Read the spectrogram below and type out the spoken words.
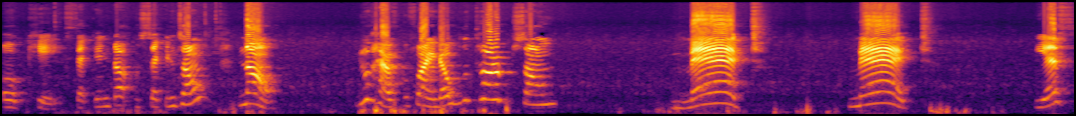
Okay, second second sound. Now you have to find out the third sound. Mat. Mat. Yes,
